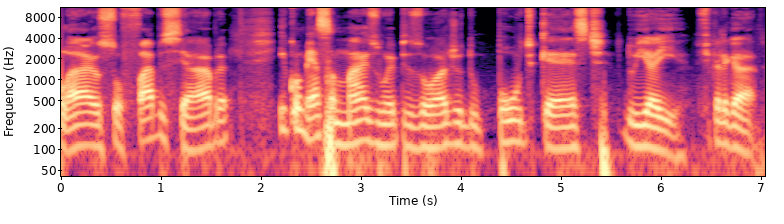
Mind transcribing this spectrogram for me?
Olá, eu sou Fábio Seabra e começa mais um episódio do podcast do IAI. Fica ligado.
